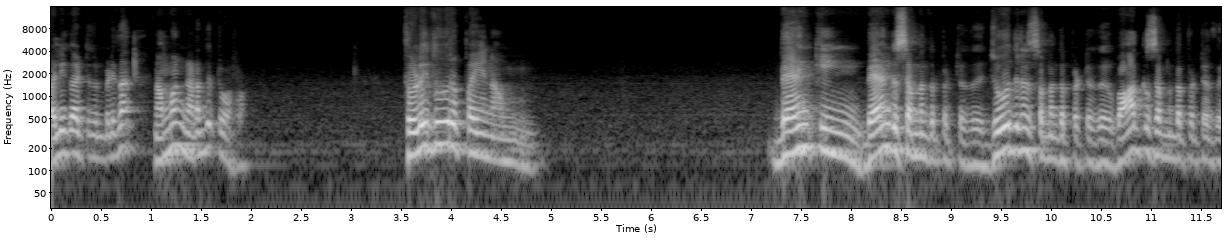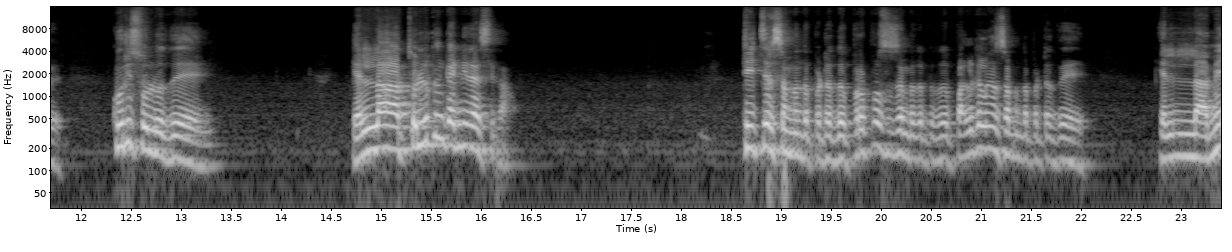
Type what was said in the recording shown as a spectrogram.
வழிகாட்டுதன்படி தான் நம்ம நடந்துட்டு வர்றோம். தொலைதூர பயணம். பேங்கிங் பேங்க் சம்மந்தப்பட்டது ஜோதிடம் சம்மந்தப்பட்டது வாக்கு சம்மந்தப்பட்டது குறி சொல்வது. எல்லா தொழிலுக்கும் கன்னிராசி தான் டீச்சர் சம்மந்தப்பட்டது ப்ரொஃபஸர் சம்மந்தப்பட்டது பல்கலைக்கழகம் சம்மந்தப்பட்டது எல்லாமே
